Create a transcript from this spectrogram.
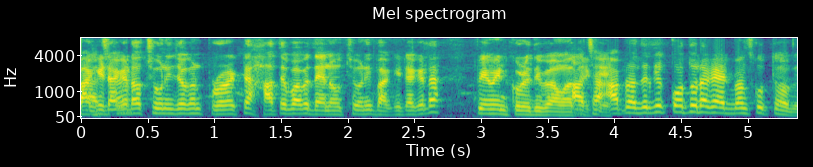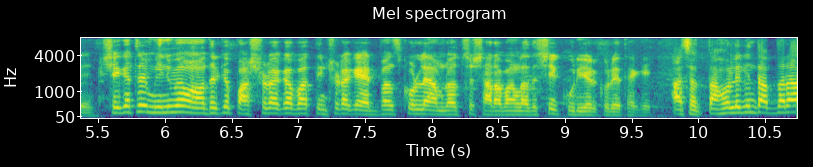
বাকি টাকাটা হচ্ছে উনি যখন প্রোডাক্টটা হাতে পাবে দেন হচ্ছে উনি বাকি টাকাটা পেমেন্ট করে দিবে আমাদের আচ্ছা আপনাদেরকে কত টাকা অ্যাডভান্স করতে হবে? সেক্ষেত্রে মিনিমাম আমাদেরকে পাঁচশো টাকা বা তিনশো টাকা অ্যাডভান্স করলে আমরা হচ্ছে সারা বাংলাদেশে কুরিয়ার করে থাকি। আচ্ছা তাহলে কিন্তু আপনারা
